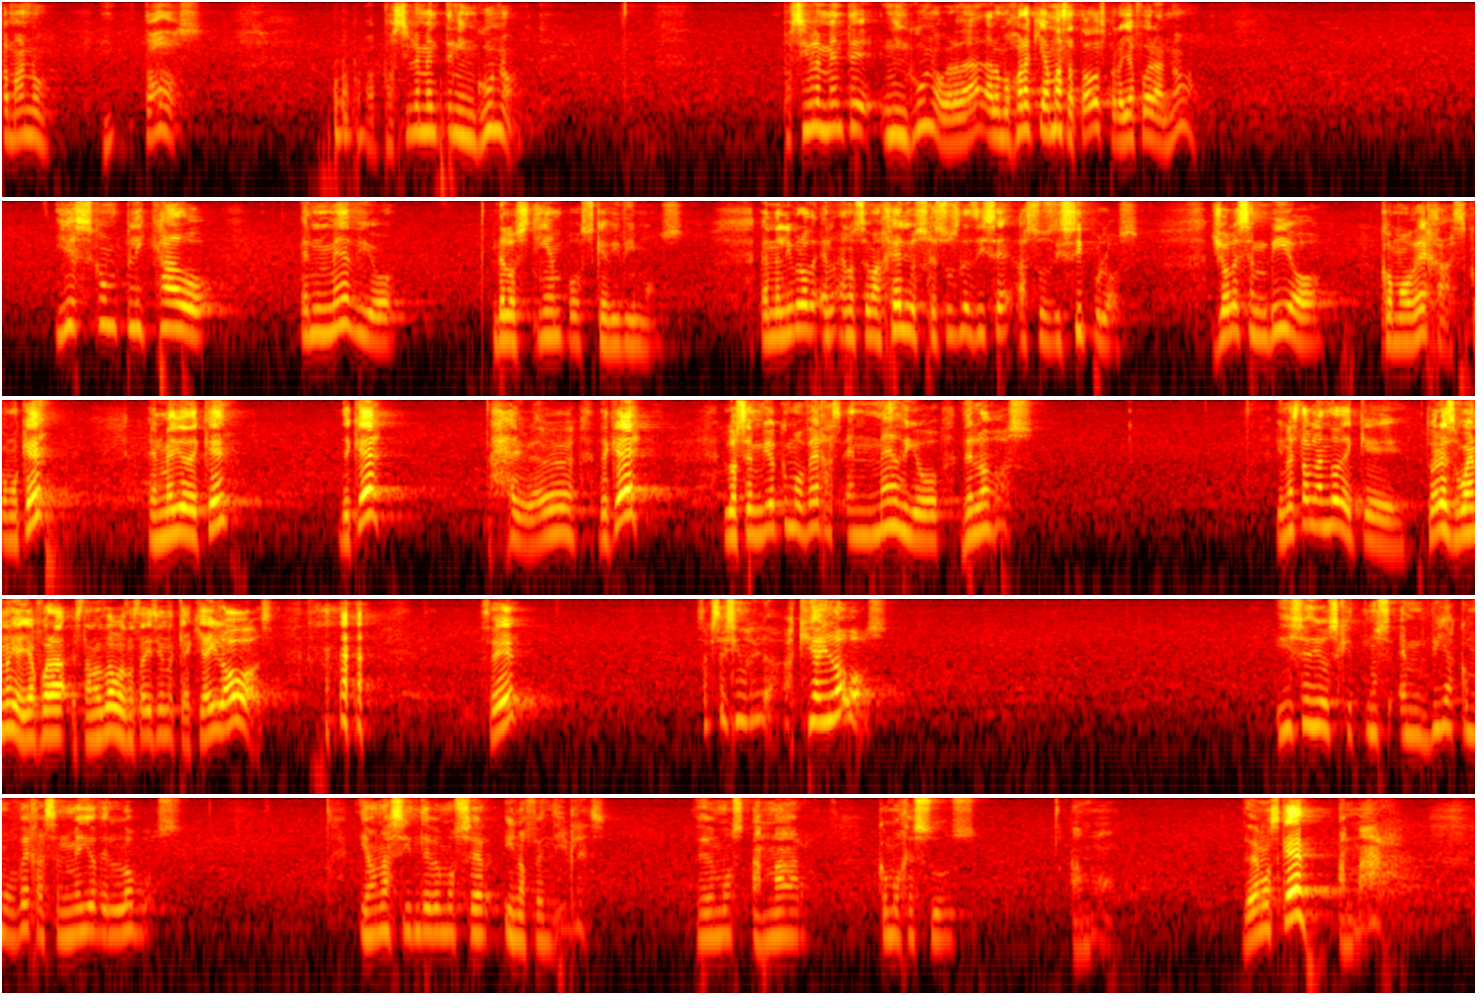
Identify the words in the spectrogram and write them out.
la mano. Todos. O posiblemente ninguno. Posiblemente ninguno, ¿verdad? A lo mejor aquí amas a todos, pero allá afuera no. Y es complicado en medio de los tiempos que vivimos. En el libro, en, en los evangelios, Jesús les dice a sus discípulos, yo les envío como ovejas, ¿como qué? ¿En medio de qué? ¿De qué? ¿De qué? Los envió como ovejas en medio de lobos. Y no está hablando de que tú eres bueno y allá afuera están los lobos, no está diciendo que aquí hay lobos. ¿Sí? ¿Eso que está diciendo? Aquí hay lobos. Y dice Dios que nos envía como ovejas en medio de lobos. Y aún así debemos ser inofendibles. Debemos amar como Jesús amó. ¿Debemos qué? Amar.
